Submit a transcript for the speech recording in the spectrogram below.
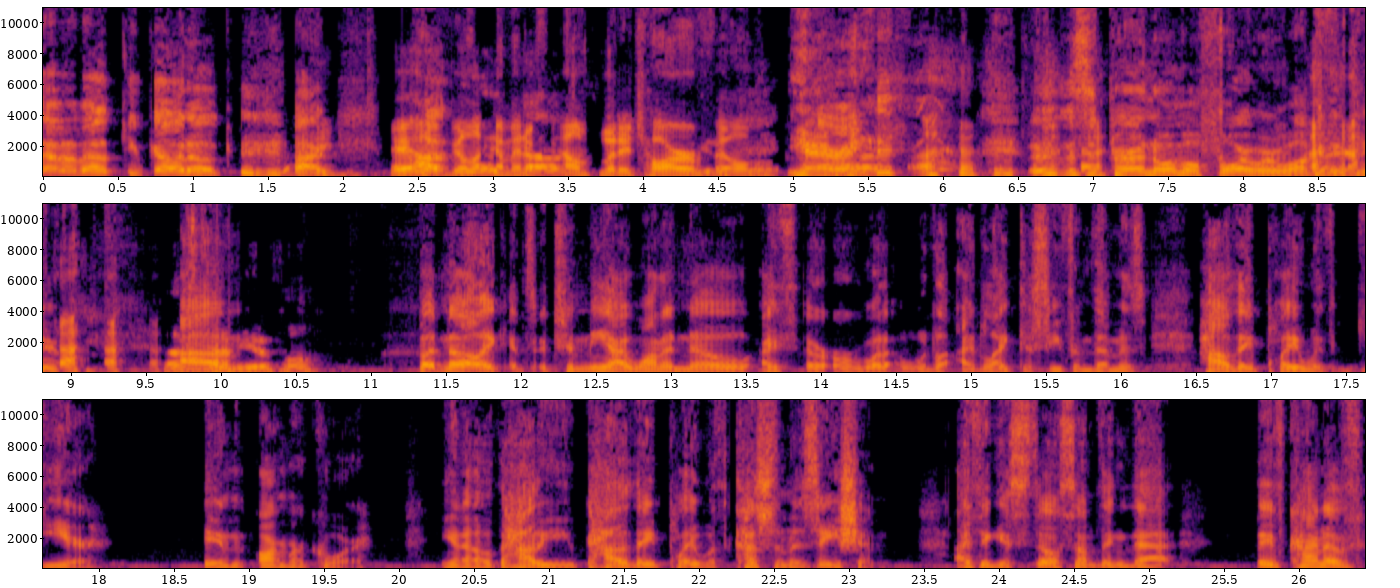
no, no, no, keep going, Hogue. All right. Hey, I feel like I'm in a found footage horror Beautiful. film. Yeah, right. this is Paranormal Four we're walking into. That's um, kind of beautiful but no, like it's to me, I want to know, I or, or what would I'd like to see from them is how they play with gear in Armor Core. You know, how do you how do they play with customization? I think is still something that they've kind of,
